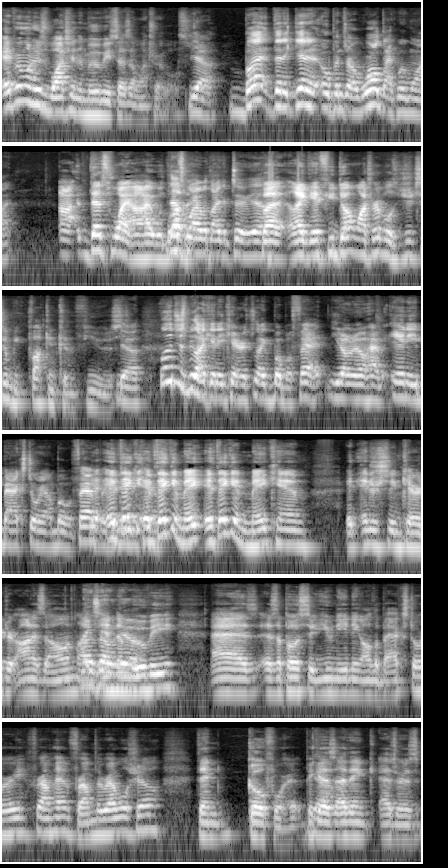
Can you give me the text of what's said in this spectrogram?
everyone who's watching the movies doesn't watch Rebels. Yeah, but then again, it opens our world like we want. Uh, that's why I would. That's why I would like it too. Yeah, But like, if you don't watch Rebels, you're just gonna be fucking confused. yeah. Well, it'd just be like any character, like Boba Fett. You don't know have any backstory on Boba Fett. but if they if they can make if they can make him an interesting character on his own, like his in own, the yeah. movie, as as opposed to you needing all the backstory from him from the Rebel show, then go for it because Yeah. I think Ezra's.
